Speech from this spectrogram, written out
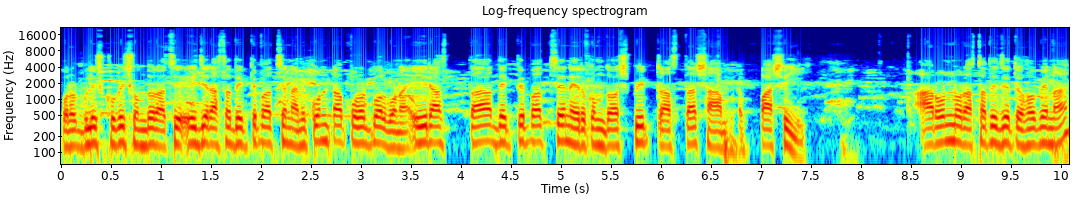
প্লটগুলি খুবই সুন্দর আছে। এই যে রাস্তা দেখতে পাচ্ছেন, আমি কোনটা প্লট বলব না। এই রাস্তা দেখতে পাচ্ছেন, এরকম দশ ফিট রাস্তা সাম- পাশেই। আর অন্য রাস্তাতে যেতে হবে না।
